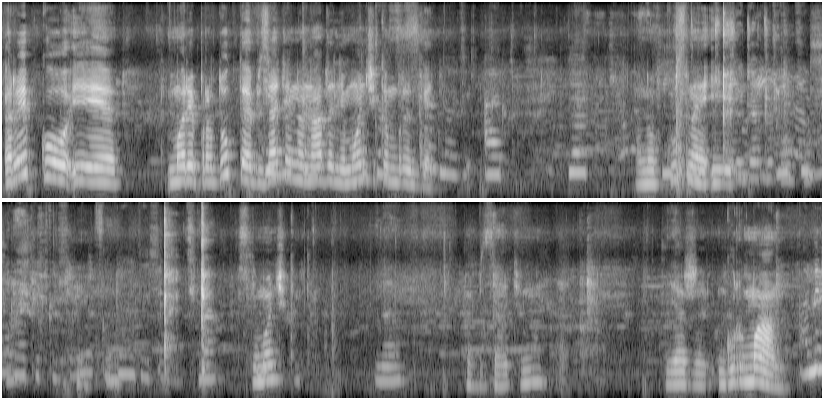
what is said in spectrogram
рыбку и морепродукты обязательно надо лимончиком брызгать. Я Оно вкусное и с лимончиком Да. обязательно. Я же гурман. А Вы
